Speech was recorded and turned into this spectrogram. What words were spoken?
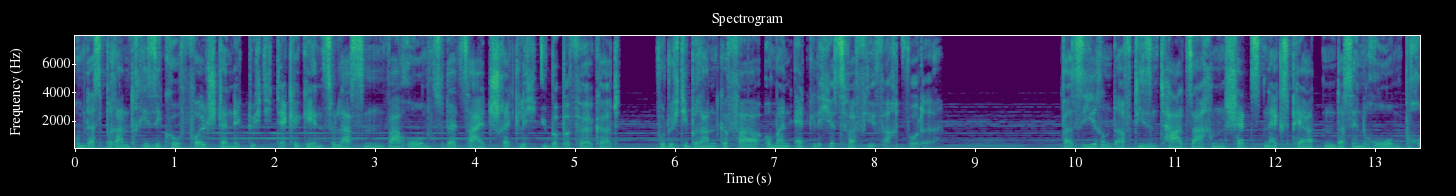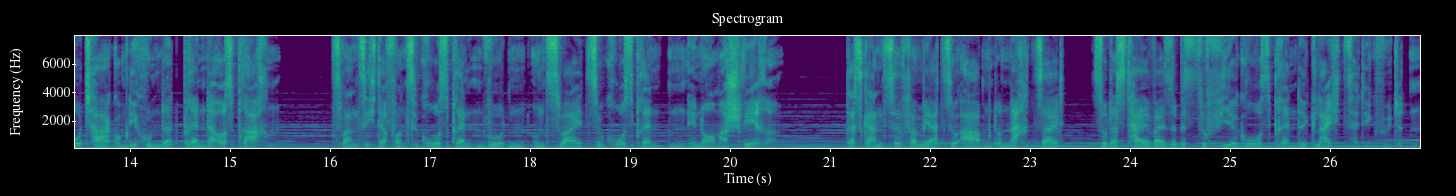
Um das Brandrisiko vollständig durch die Decke gehen zu lassen, war Rom zu der Zeit schrecklich überbevölkert wodurch die Brandgefahr um ein etliches vervielfacht wurde. Basierend auf diesen Tatsachen schätzten Experten, dass in Rom pro Tag um die 100 Brände ausbrachen, 20 davon zu Großbränden wurden und zwei zu Großbränden enormer Schwere. Das Ganze vermehrt zu Abend- und Nachtzeit, sodass teilweise bis zu vier Großbrände gleichzeitig wüteten.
